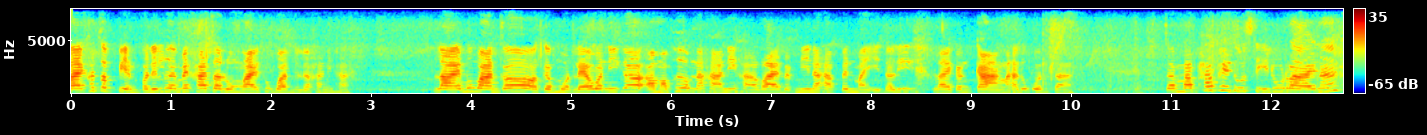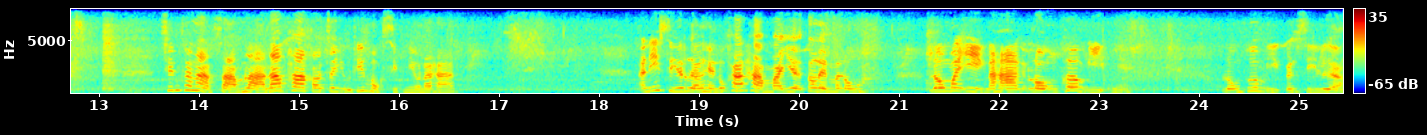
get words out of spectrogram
ลายเขาจะเปลี่ยนไปเรื่อยๆไหมคะจะลงลายทุกวันอยู่แล้วค่ะนี่ค่ะ ลายเมื่อวานก็เกือบหมดแล้ววันนี้ก็เอามาเพิ่มนะคะนี่ค่ะ ลายแบบนี้นะคะ เป็นไหมอิตาลีลายกลางๆนะคะ ทุกคนจะจะมาพับให้ดูสีดูลายนะ ชิ้นขนาดสามหลาหน้าผ้าเขาจะอยู่ที่หกสิบนิ้วนะคะ อันนี้สีเหลืองเห็นลูกค้าถามมาเยอะก็เลยมาลงลงมาอีกนะคะ ลงเพิ่มอีกนี่ลงเพิ่มอีกเป็นสีเหลือง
